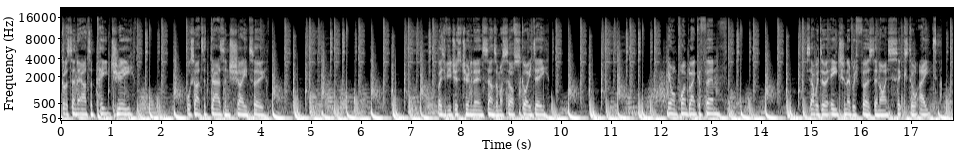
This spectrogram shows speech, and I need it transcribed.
Got to send it out to Pete G. Also out to Daz and Shay too. Those of you just tuning in, sounds of myself, Scottie D. Here on Point Blank FM. It's how we do it each and every Thursday night, 6 till 8.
